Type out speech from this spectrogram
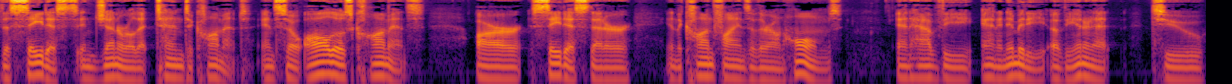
the sadists in general that tend to comment. And so all those comments are sadists that are in the confines of their own homes and have the anonymity of the internet to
